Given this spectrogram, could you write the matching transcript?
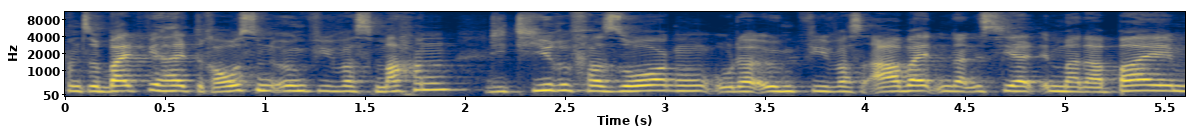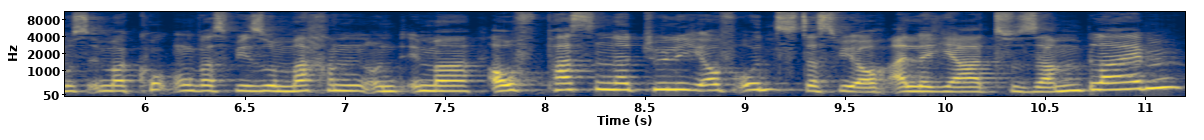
Und sobald wir halt draußen irgendwie was machen, die Tiere versorgen oder irgendwie was arbeiten, dann ist sie halt immer dabei, muss immer gucken, was wir so machen und immer aufpassen natürlich auf uns, dass wir auch alle Jahr zusammenbleiben.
